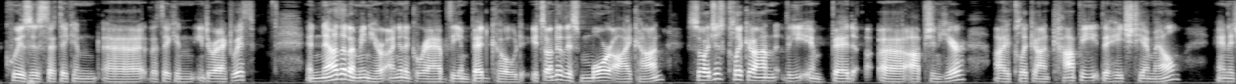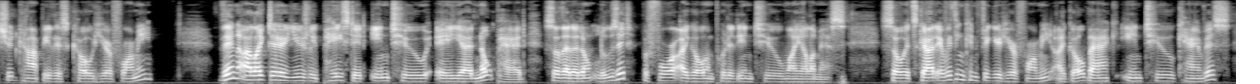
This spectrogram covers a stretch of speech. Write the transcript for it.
quizzes that they can uh, that they can interact with. And now that I'm in here, I'm going to grab the embed code. It's under this more icon. So I just click on the embed uh, option here. I click on copy the HTML and it should copy this code here for me. Then I like to usually paste it into a uh, notepad so that I don't lose it before I go and put it into my LMS. So it's got everything configured here for me. I go back into Canvas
